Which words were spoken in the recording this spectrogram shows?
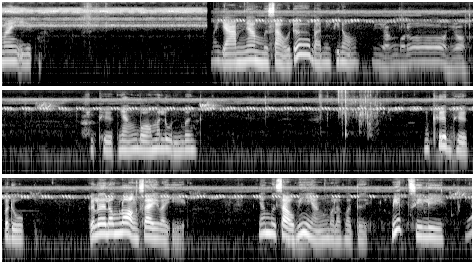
ไม้อีก มายามย่ำมือเสาเด้อบัดนี้พี่น้องมีหยังบ่เนาะนี่เนาะสิถือกหยังบ่มาลุ่นเบิงมื่อคืนถือกปลาดุก ก็เลยล่องล่องๆใส่ไว้อีกย่ำมือเสามีหยังบ่ละพอเตยมิดซีรีอู้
